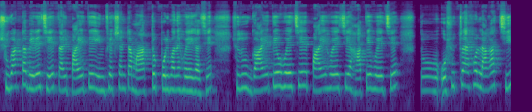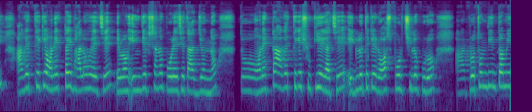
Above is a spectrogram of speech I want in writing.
সুগারটা বেড়েছে, তাই পায়েতে ইনফেকশনটা মারাত্মক পরিমাণে হয়ে গেছে। শুধু গায়েতেও হয়েছে, পায়ে হয়েছে, হাতে হয়েছে। তো ওষুধটা এখন লাগাচ্ছি। আগের থেকে অনেকটাই ভালো হয়েছে এবং ইঞ্জেকশনও পড়েছে তার জন্য। তো অনেকটা আগের থেকে শুকিয়ে গেছে। এগুলো থেকে রস পড়ছিল পুরো। আর প্রথম দিন তো আমি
